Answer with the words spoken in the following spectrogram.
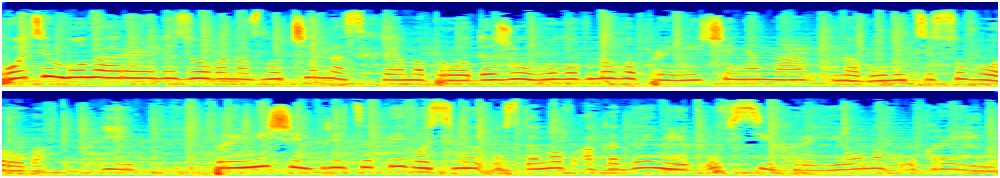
Потім була реалізована злочинна схема продажу головного приміщення на, на вулиці Суворова і приміщень 38 установ академії у всіх регіонах України.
